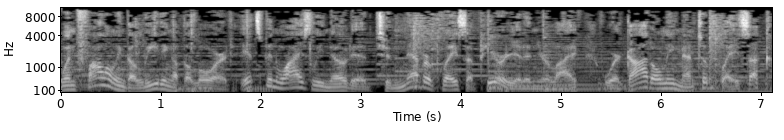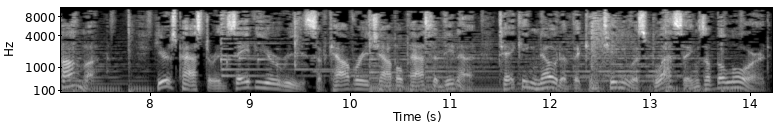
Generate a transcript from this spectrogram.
When following the leading of the Lord, it's been wisely noted to never place a period in your life where God only meant to place a comma. Here's Pastor Xavier Reese of Calvary Chapel, Pasadena, taking note of the continuous blessings of the Lord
